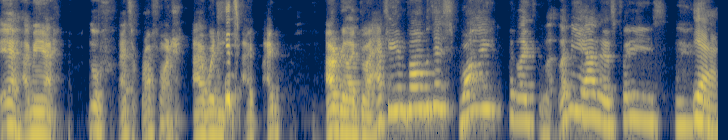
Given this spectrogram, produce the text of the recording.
Yeah i mean I, oof, that's a rough one. I wouldn't It's- I, I i would be like do i have to get involved with this? Why? Like let me out of this please. Yeah.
